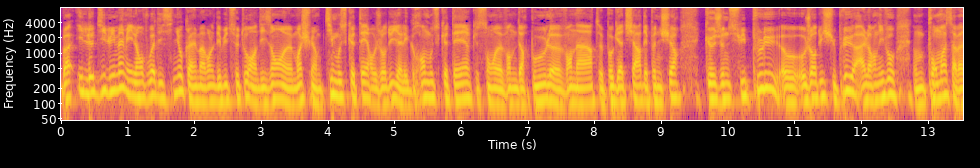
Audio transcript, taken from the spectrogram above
Bah, il le dit lui-même et il envoie des signaux quand même avant le début de ce tour en disant euh, moi je suis un petit mousquetaire aujourd'hui il y a les grands mousquetaires que sont euh, Van Der Poel, euh, Van Aert, Pogacar, des punchers que je ne suis plus euh, aujourd'hui je suis plus à leur niveau. Donc pour moi ça va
